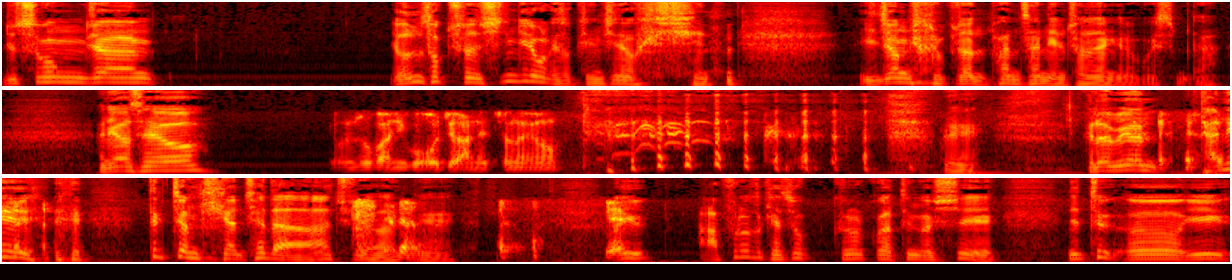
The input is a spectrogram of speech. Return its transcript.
뉴스 공장 연속 출연 신기록을 계속 갱신하고 계신 이정열 부전 판사님 전화 연결해 보겠습니다. 안녕하세요. 연속 아니고 어제 안 했잖아요. 네. 그러면 단일 특정 기간 최다 출연. 예. 아니, 앞으로도 계속 그럴 것 같은 것이 이제 특, 어, 이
